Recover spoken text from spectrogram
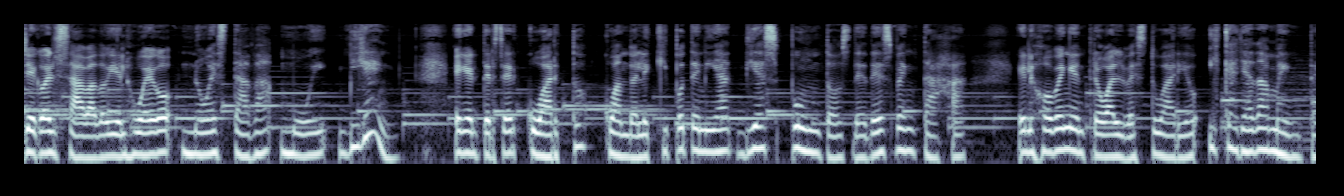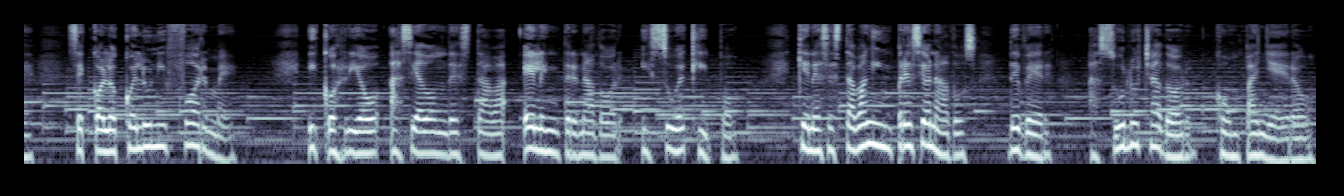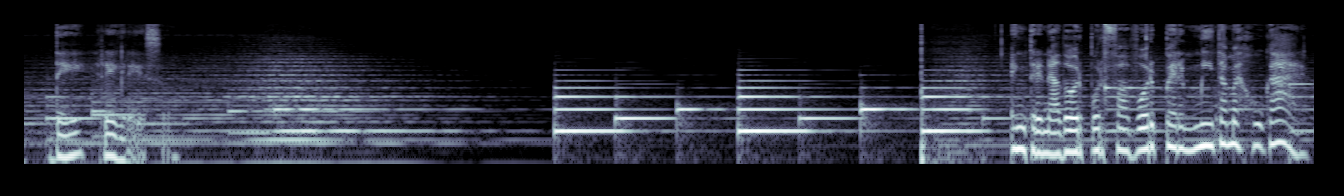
Llegó el sábado y el juego no estaba muy bien. En el tercer cuarto, cuando el equipo tenía 10 puntos de desventaja, el joven entró al vestuario y calladamente se colocó el uniforme y corrió hacia donde estaba el entrenador y su equipo, quienes estaban impresionados de ver a su luchador compañero de regreso. Entrenador, por favor, permítame jugar.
